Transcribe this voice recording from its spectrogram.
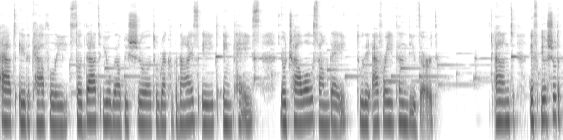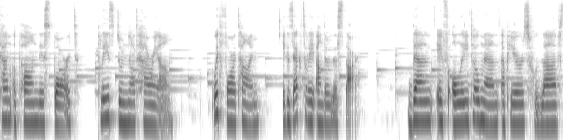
at it carefully so that you will be sure to recognize it in case you travel someday to the African desert. And if you should come upon this spot, please do not hurry on. Wait for a time, exactly under the star. Then, if a little man appears who loves,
